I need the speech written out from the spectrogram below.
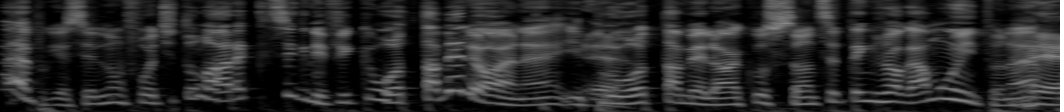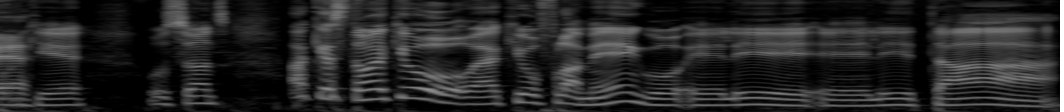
É, porque se ele não for titular, é que significa que o outro tá melhor, né? E é. pro outro tá melhor que o Santos, você tem que jogar muito, né? É. Porque o Santos. A questão é que o, é que o Flamengo, ele, ele tá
